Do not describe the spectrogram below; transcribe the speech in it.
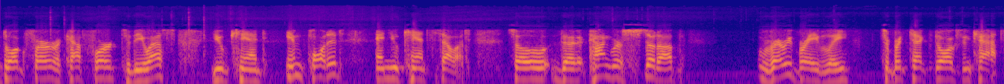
dog fur or cat fur to the U.S. You can't import it, and you can't sell it. So the Congress stood up very bravely to protect dogs and cats.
